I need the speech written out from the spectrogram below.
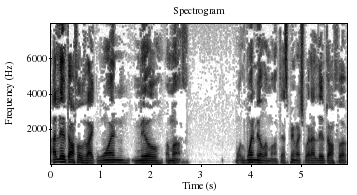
I lived off of like one mil a month. One mil a month. That's pretty much what I lived off of.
